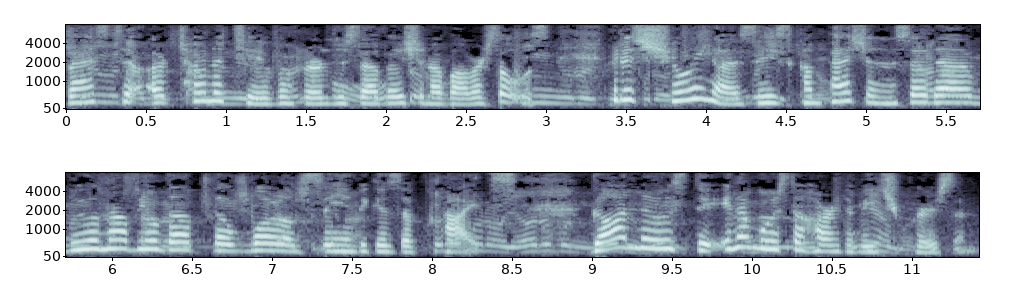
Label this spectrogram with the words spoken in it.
best alternative for the salvation of our souls. It is showing us His compassion so that we will not build up the wall of sin because of tithes. God knows the innermost heart of each person.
